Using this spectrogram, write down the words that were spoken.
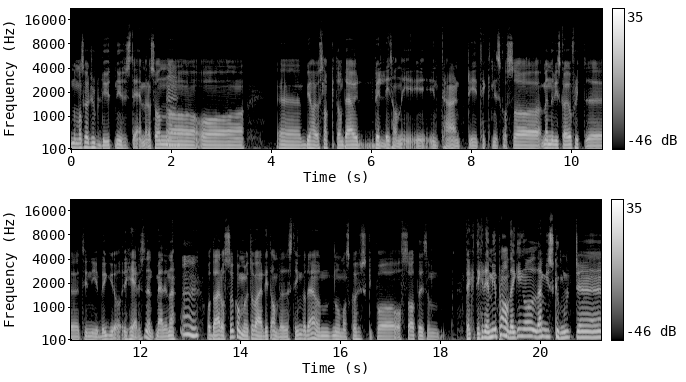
Når man skal rulle ut nye systemer og sånn, Mm. og, og eh, Vi har jo snakket om Det er jo veldig sånn i, i- internt i teknisk også, men vi skal jo flytte til nybygg i hele studentmediene. Mm. Og der også kommer det til å være litt annerledes ting, og det er jo noe man skal huske på også. At det liksom det, det krever mye planlegging, og det er mye skummelt, uh,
